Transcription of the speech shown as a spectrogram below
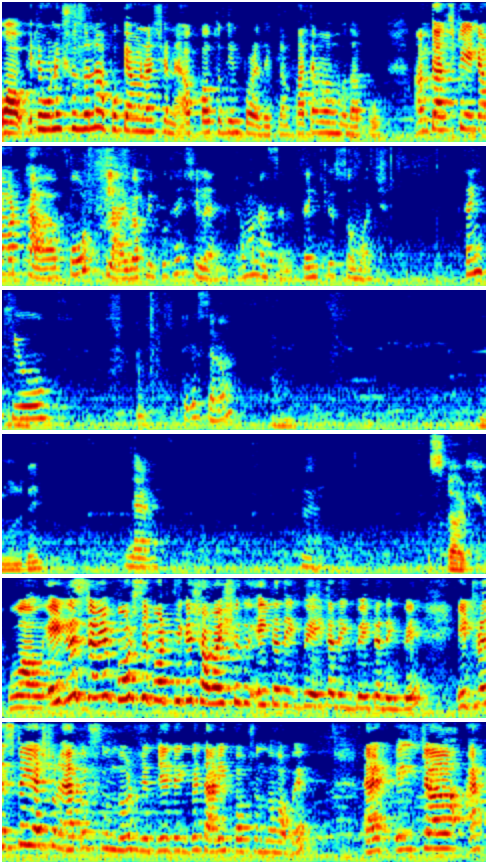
ওয়াও এটা অনেক সুন্দর না? আপু কেমন আছেন? কতদিন পরে দেখলাম? ফাতে মাহমুদ আপু। আমি তো আজকে এটা আমার ফোর্থ লাইভ আপনি কোথায় ছিলেন? কেমন আছেন? Thank you so much thank you ঠিক আছে না? দাঁড়ান। হুম। স্টার্ট ওয়াও এই ড্রেসটা আমি পরছি পর থেকে সবাই শুধু এইটা দেখবে এইটা দেখবে এইটা দেখবে। এই ড্রেসটাই আসলে এত সুন্দর যে যে দেখবে তারই পছন্দ হবে। অ্যান্ড এইটা এত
